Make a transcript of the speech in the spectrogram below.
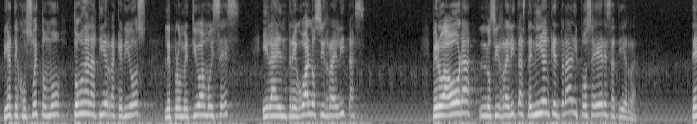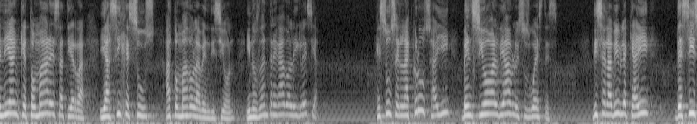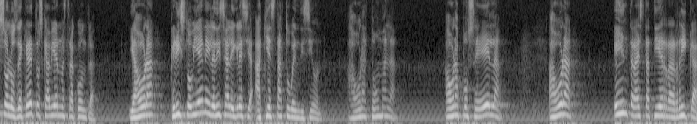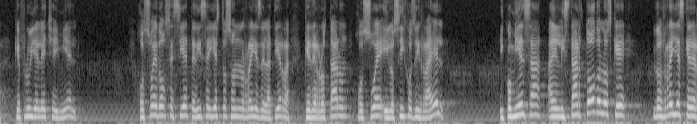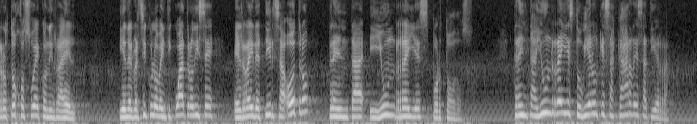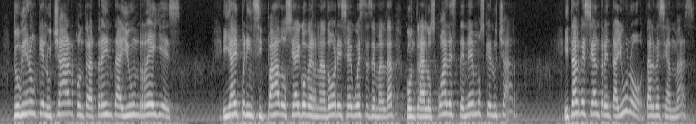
Fíjate, Josué tomó toda la tierra que Dios le prometió a Moisés y la entregó a los israelitas. Pero ahora los israelitas tenían que entrar y poseer esa tierra. Tenían que tomar esa tierra. Y así Jesús ha tomado la bendición y nos la ha entregado a la iglesia. Jesús en la cruz allí venció al diablo y sus huestes. Dice la Biblia que ahí deshizo los decretos que había en nuestra contra. Y ahora Cristo viene y le dice a la iglesia, aquí está tu bendición. Ahora tómala. Ahora poseela. Ahora entra a esta tierra rica que fluye leche y miel. Josué 12:7 dice, y estos son los reyes de la tierra que derrotaron Josué y los hijos de Israel. Y comienza a enlistar todos los que los reyes que derrotó Josué con Israel. Y en el versículo 24 dice, el rey de Tirsa otro, 31 reyes por todos. 31 reyes tuvieron que sacar de esa tierra. Tuvieron que luchar contra 31 reyes. Y hay principados, y hay gobernadores, y hay huestes de maldad contra los cuales tenemos que luchar. Y tal vez sean 31, tal vez sean más.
